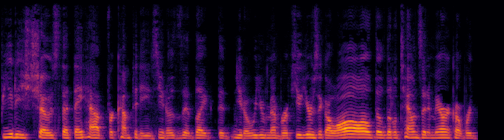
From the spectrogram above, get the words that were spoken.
beauty shows that they have for companies. You know, the, like the you know, you remember a few years ago, all the little towns in America were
